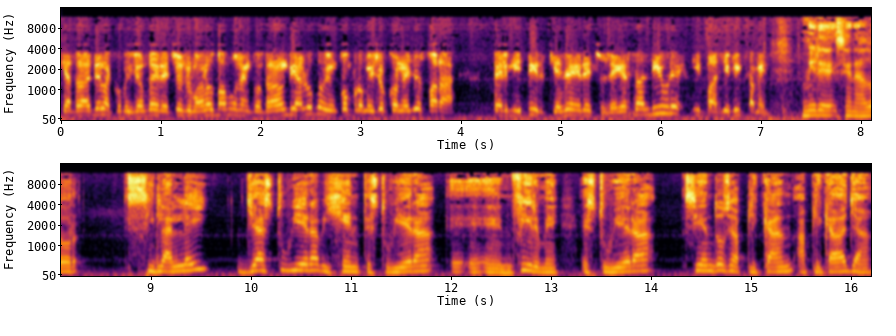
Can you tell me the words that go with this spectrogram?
que a través de la Comisión de Derechos Humanos vamos a encontrar un diálogo y un compromiso con ellos para permitir que ese derecho se ejerza libre y pacíficamente. Mire, senador, si la ley ya estuviera vigente, estuviera eh, eh, en firme, estuviera siéndose aplican- aplicada ya,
